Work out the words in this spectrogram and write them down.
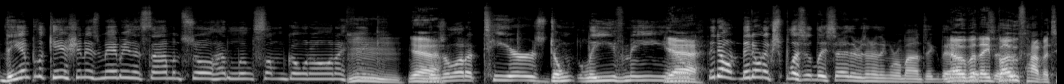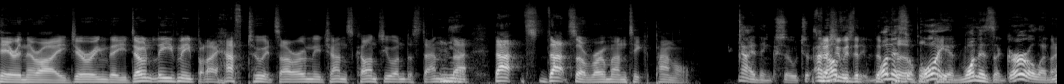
The implication is maybe that Sam and Saul had a little something going on, I think. yeah. There's a lot of tears, don't leave me. you Yeah. know. They don't they don't explicitly say there's anything romantic there. No, but they uh, both have a tear in their eye during the "Don't leave me, but I have to. It's our only chance. Can't you understand that?" That's that's a romantic panel. I think so too. And Especially with obviously, the- the one is a boy pink. and one is a girl, and one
